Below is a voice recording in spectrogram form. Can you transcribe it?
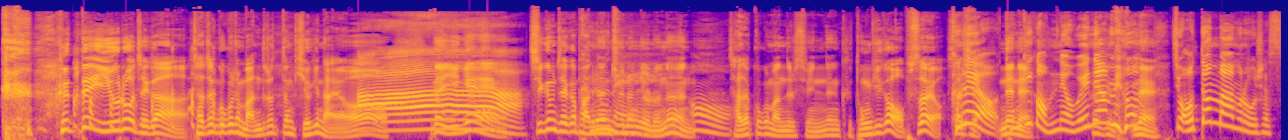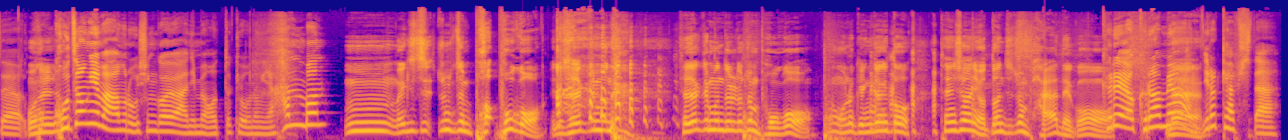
그, 그때 이후로 제가 자전곡을 좀 만들었던 기억이 나요. 아. 그러니까 이게 지금 제가 받는. 출연료로는 어. 자작곡을 만들 수 있는 그 동기가 없어요. 사실. 그래요. 네네. 동기가 없네요. 왜냐하면 네. 지금 어떤 마음으로 오셨어요? 오늘요? 고, 정의 마음으로 오신 거예요? 아니면 어떻게 오늘 그냥 한 번? 음, 좀, 좀 버- 보고, 이제 제작진분들, 제작진분들도 좀 보고, 오늘 굉장히 또 텐션이 어떤지 좀 봐야 되고. 그래요. 그러면 네. 이렇게 합시다.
